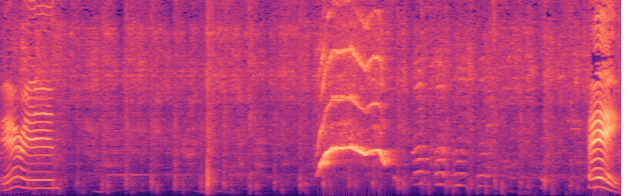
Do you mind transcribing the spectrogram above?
Aaron. Hey.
